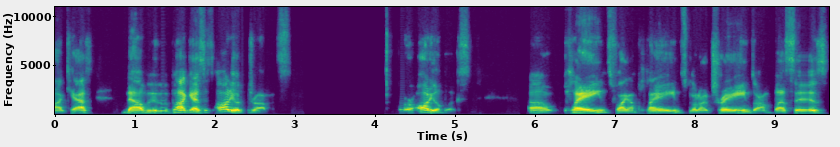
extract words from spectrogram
podcast. Now the podcast is audio dramas. or audiobooks. Uh, planes, flying on planes, going on trains, on buses.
